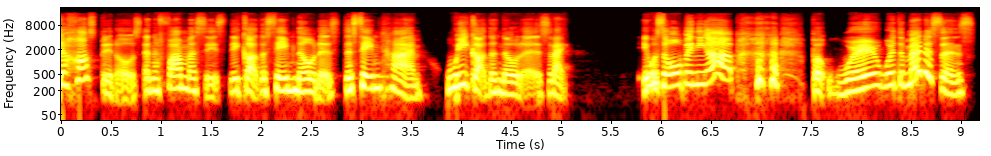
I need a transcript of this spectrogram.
the hospitals and the pharmacies, they got the same notice, the same time we got the notice. Like it was opening up, but where were the medicines?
